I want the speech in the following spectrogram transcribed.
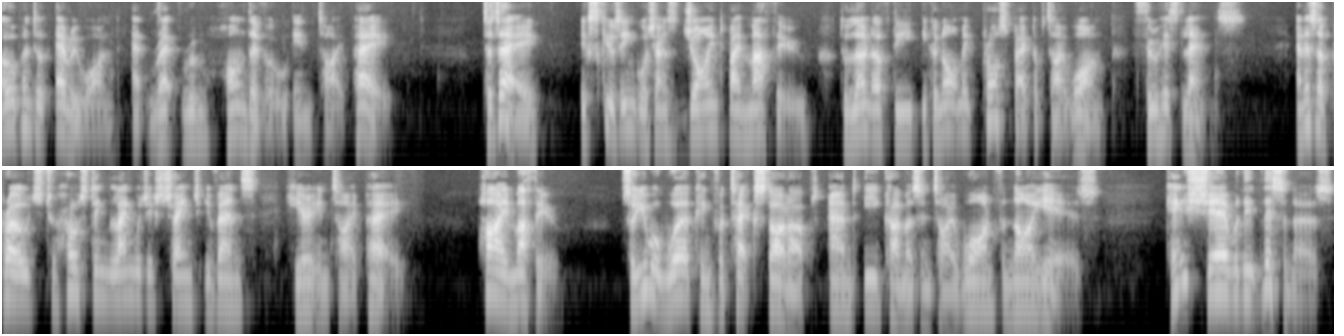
open to everyone at Red Room Rendezvous in Taipei. Today, Excuse Ingguochang is joined by Matthew to learn of the economic prospect of Taiwan through his lens and his approach to hosting language exchange events here in Taipei. Hi, Matthew. So you were working for tech startups and e-commerce in Taiwan for nine years. Can you share with the listeners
